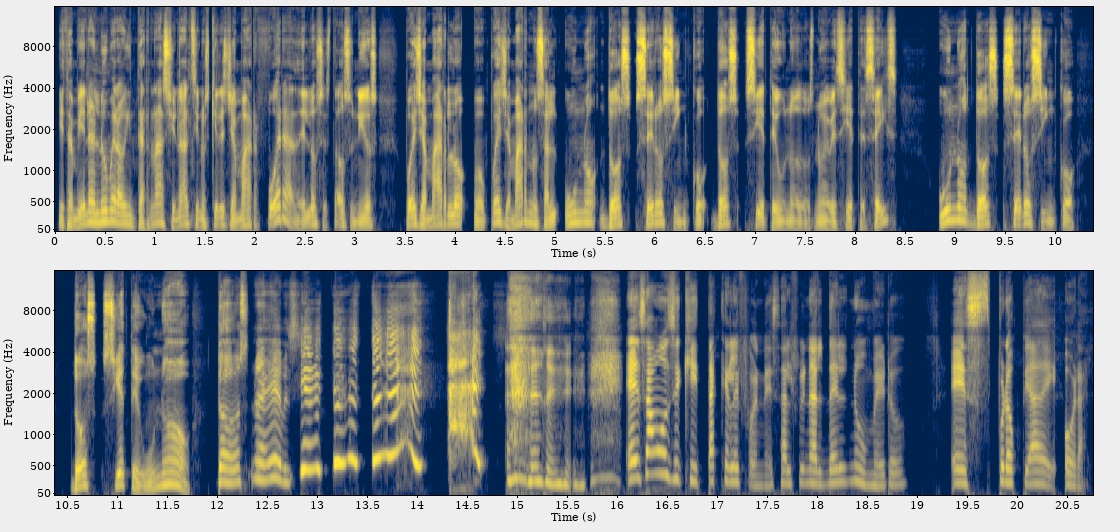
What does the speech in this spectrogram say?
Y también el número internacional, si nos quieres llamar fuera de los Estados Unidos, puedes llamarlo o puedes llamarnos al 1205-271-2976. 1205-271-2976. Esa musiquita que le pones al final del número es propia de Oral.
